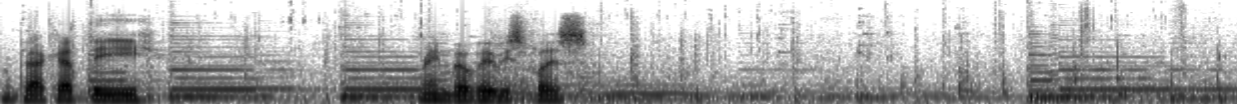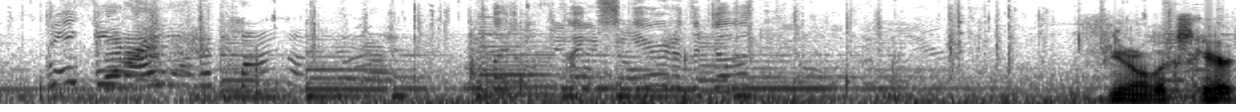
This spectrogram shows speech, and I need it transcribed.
We're back at the Rainbow Baby's place. You don't look scared.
